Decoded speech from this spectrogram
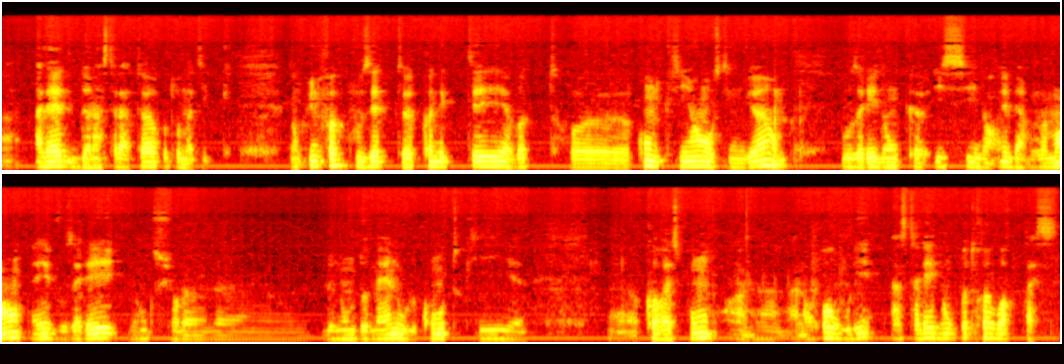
euh, à l'aide de l'installateur automatique. Donc une fois que vous êtes connecté à votre compte client Hostinger, vous allez donc ici dans hébergement et vous allez donc sur le, le nom de domaine ou le compte qui euh, correspond à, l'endroit où vous voulez installer donc votre WordPress.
